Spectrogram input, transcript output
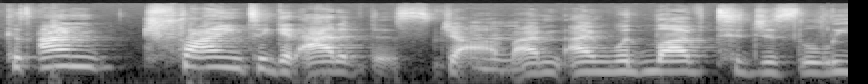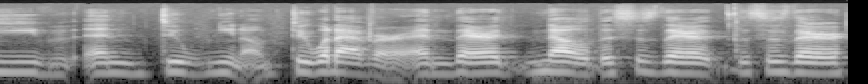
because i'm trying to get out of this job mm-hmm. i'm i would love to just leave and do you know do whatever and they're no this is their this is their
